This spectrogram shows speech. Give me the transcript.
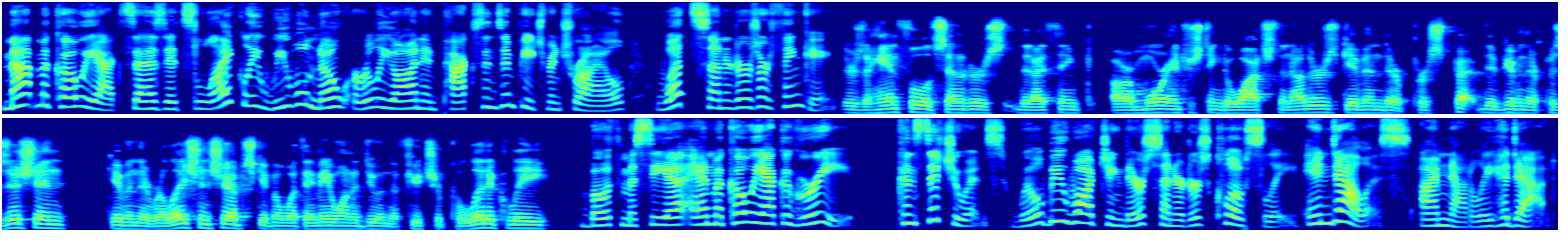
Matt Mackowiak says it's likely we will know early on in Paxton's impeachment trial what senators are thinking. There's a handful of senators that I think are more interesting to watch than others, given their perspective, given their position, given their relationships, given what they may want to do in the future politically. Both Macias and Mackowiak agree. Constituents will be watching their senators closely. In Dallas, I'm Natalie Haddad.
